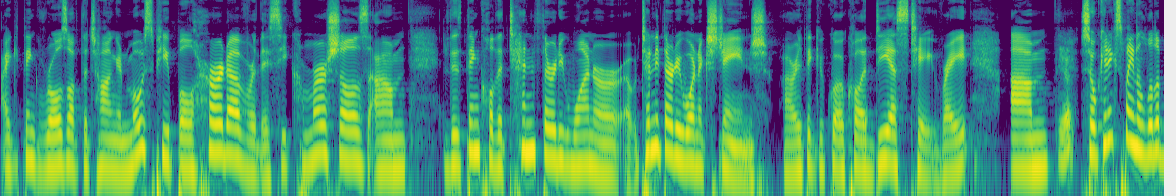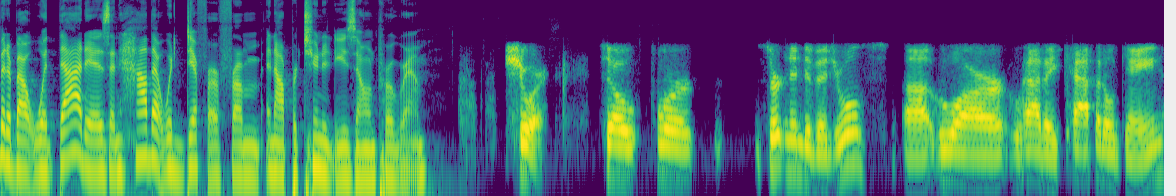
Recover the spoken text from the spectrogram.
I think rolls off the tongue and most people heard of or they see commercials, um, the thing called the 1031 or 1031 exchange, or I think you call, call it DST, right? Um, yep. So can you explain a little bit about what that is and how that would differ from an opportunity zone program? Sure. So for certain individuals uh, who are who have a capital gain,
